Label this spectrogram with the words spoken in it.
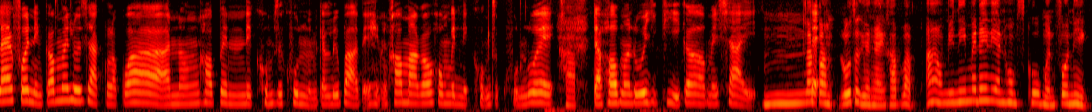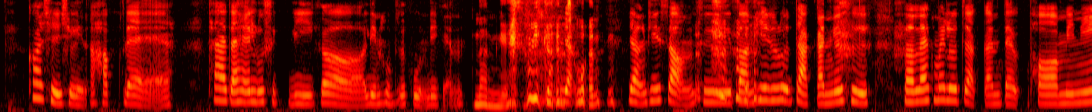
แรกโฟนเองก็ไม่รู้จักหรอกว่าน้องเขาเป็นเด็ก homeschool เหมือนกันหรือเปล่าแต่เห็นเข้ามาก็คงเป็นเด็ก homeschool ด้วย ครับ แต่พอมารู้อีกทีก็ไม่ใช่ อืมแล้วแต่ ตอนรู้สึกยังไงครับ แบบ อ้าวมินิไม่ได้เรียน homeschool เหมือนโฟนิก ก็เฉยๆนะครับ แต่ถ้าจะให้รู้สึกดีก็เรียน homeschool ด้วยกัน นั่นไง มีการอยากชวน อย่างที่สองคือตอนที่รู้จักกันก็คือ ตอนแรกไม่รู้จักกันแต่พอมินิ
